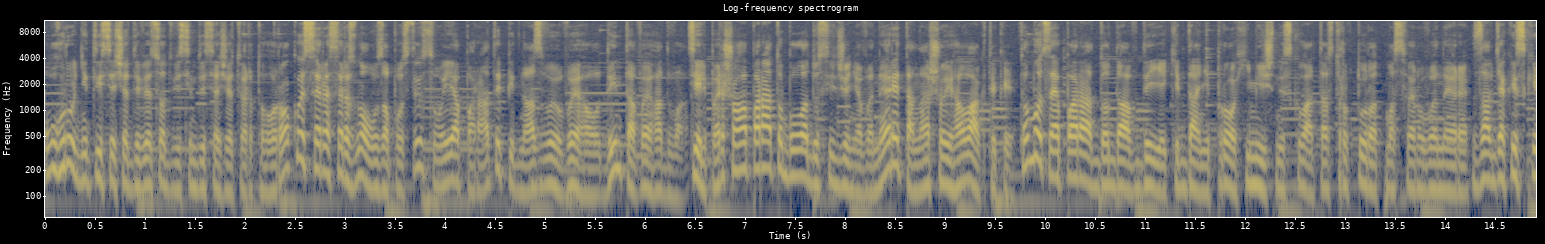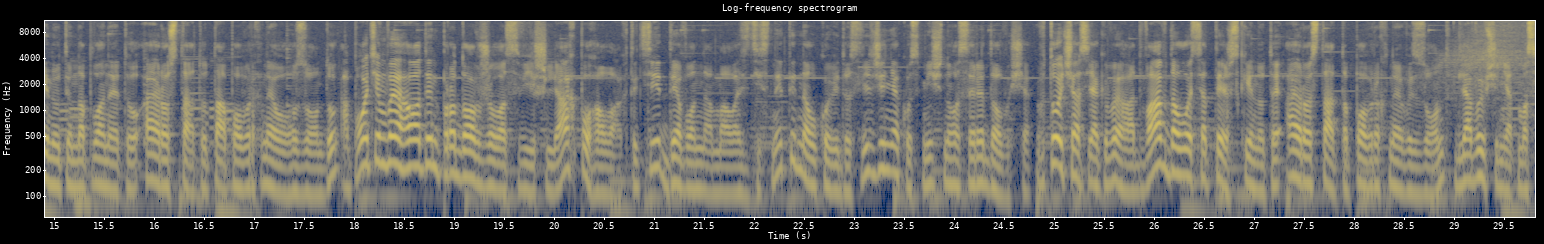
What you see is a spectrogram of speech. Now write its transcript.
У грудні 1984 року СРСР знову запустив свої апарати під назвою Вега-1 та Вега-2. Ціль першого апарату була дослідження Венери та нашої галактики. Тому цей апарат додав деякі дані про хімічний склад та структуру атмосферу Венери завдяки скинутим на планету аеростату та поверхневого зонду. А потім Вега-1 продовжила свій шлях по галактиці, де вона мала здійснити наукові дослідження космічного середовища. В той час як Вега-2 вдалося теж скинути аеростат та поверхневий зонд для вивчення атмосфери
